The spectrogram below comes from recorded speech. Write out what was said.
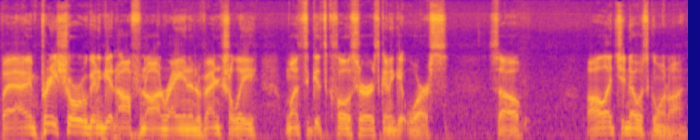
But I'm pretty sure we're going to get off and on rain. And eventually, once it gets closer, it's going to get worse. So I'll let you know what's going on.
